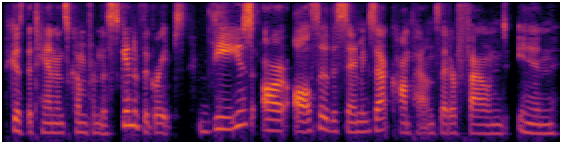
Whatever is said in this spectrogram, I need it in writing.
because the tannins come from the skin of the grapes these are also the same exact compounds that are found in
